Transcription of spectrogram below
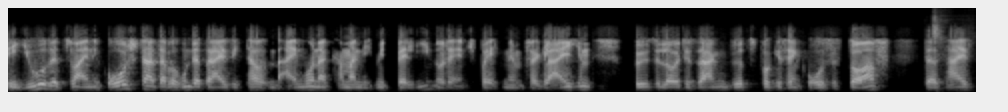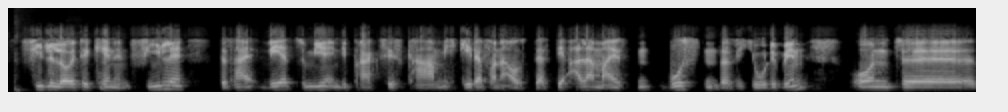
de jure zwar eine Großstadt, aber 130.000 Einwohner kann man nicht mit Berlin oder entsprechendem vergleichen. Böse Leute sagen, Würzburg ist ein großes Dorf. Das heißt, viele Leute kennen viele. Das heißt, wer zu mir in die Praxis kam, ich gehe davon aus, dass die allermeisten wussten, dass ich Jude bin und äh,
